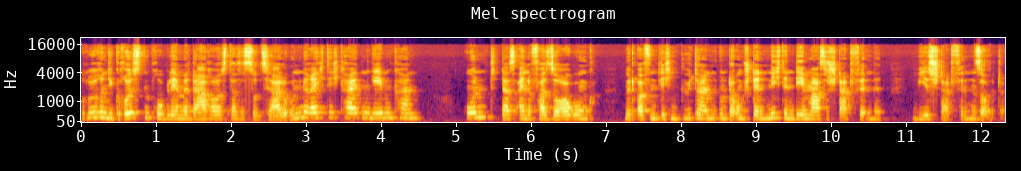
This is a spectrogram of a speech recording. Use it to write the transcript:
rühren die größten Probleme daraus, dass es soziale Ungerechtigkeiten geben kann und dass eine Versorgung mit öffentlichen Gütern unter Umständen nicht in dem Maße stattfindet, wie es stattfinden sollte.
